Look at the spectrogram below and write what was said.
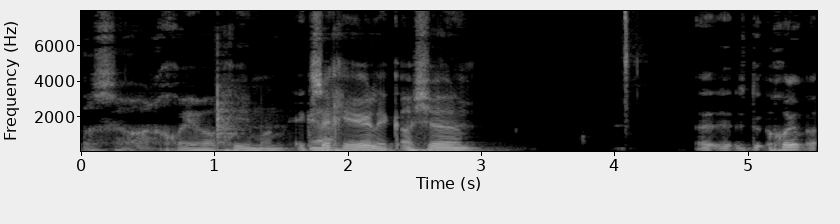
Dat is wel een goeie, wel goeie man. Ik zeg je eerlijk, als je... eh, gooi, eh,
